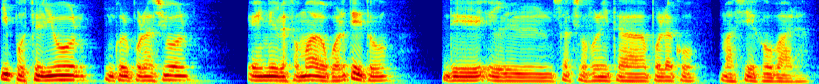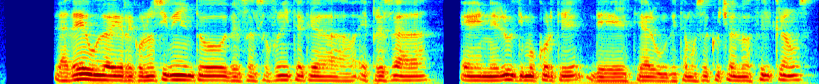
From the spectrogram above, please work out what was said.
y posterior incorporación en el afamado cuarteto del saxofonista polaco Maciejo Vara. La deuda y reconocimiento del saxofonista queda expresada en el último corte de este álbum que estamos escuchando, Three Crowns,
